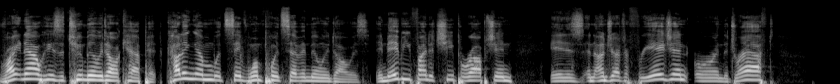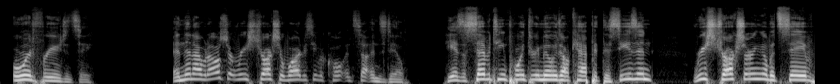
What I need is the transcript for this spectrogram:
Right now, he's a $2 million cap hit. Cutting him would save $1.7 million. And maybe you find a cheaper option is an undrafted free agent or in the draft or in free agency. And then I would also restructure wide receiver Courtland Sutton's deal. He has a $17.3 million cap hit this season. Restructuring him would save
